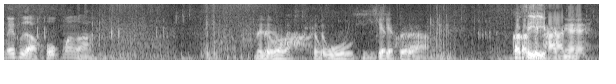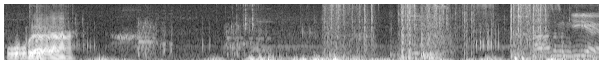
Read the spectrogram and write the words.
ไม่เผื่อคุกมั้งเหรอไม่รู้อะแต่กูขี้เกียจเผื่อ ก็สี่พันไงกูเผื่อแล้วนะ Awesome gear.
